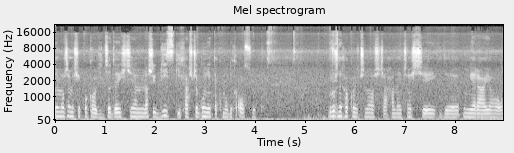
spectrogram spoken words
nie możemy się pogodzić z odejściem naszych bliskich, a szczególnie tak młodych osób w różnych okolicznościach, a najczęściej, gdy umierają,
